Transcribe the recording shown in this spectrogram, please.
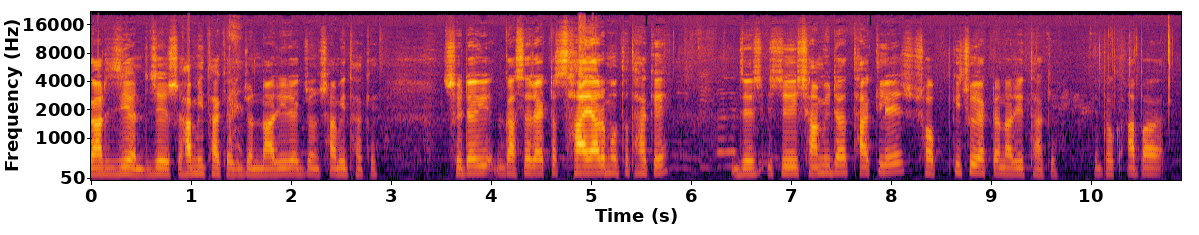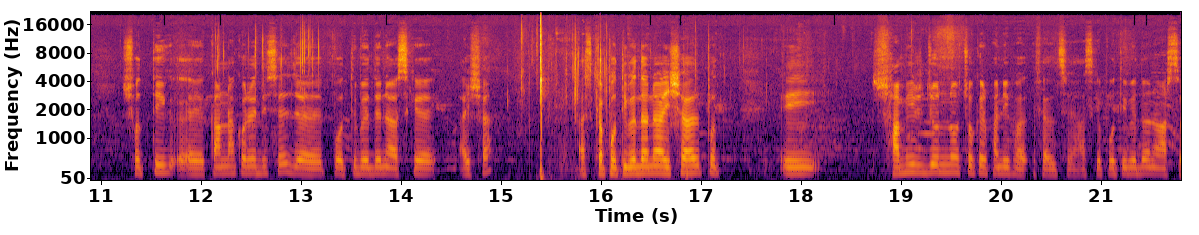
গার্জিয়ান যে স্বামী থাকে, একজন নারীর একজন স্বামী থাকে, সেটাই গাছের একটা ছায়ার মতো থাকে, যে যে স্বামীটা থাকলে সব কিছু একটা নারীর থাকে। কিন্তু আপা সত্যি কান্না করে দিছে যে প্রতিবেদনে আজকে আইসা আজকে প্রতিবেদনে আইসা এই স্বামীর জন্য চোখের পানি ফেলছে। আজকে প্রতিবেদন আসছে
